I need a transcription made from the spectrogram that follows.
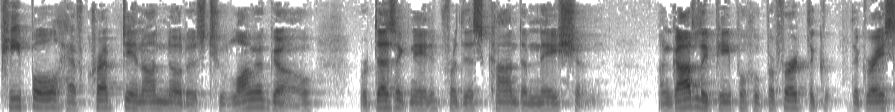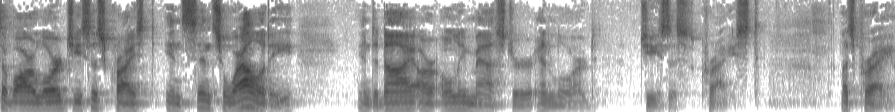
people have crept in unnoticed who long ago were designated for this condemnation ungodly people who pervert the, the grace of our Lord Jesus Christ in sensuality and deny our only Master and Lord, Jesus Christ. Let's pray.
